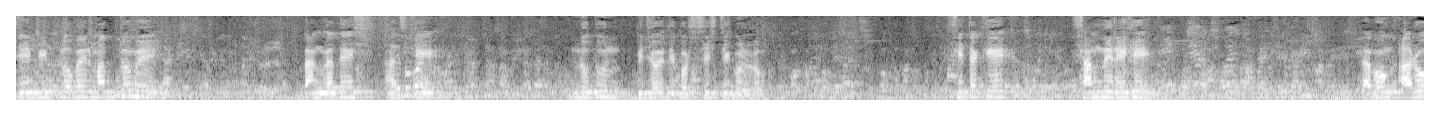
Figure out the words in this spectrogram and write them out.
যে বিপ্লবের মাধ্যমে বাংলাদেশ আজকে নতুন বিজয় দিবস সৃষ্টি করল, সেটাকে সামনে রেখে এবং আরও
